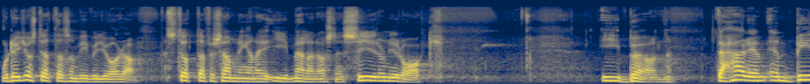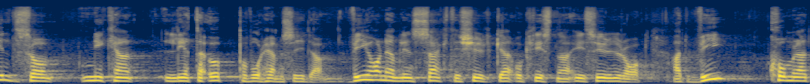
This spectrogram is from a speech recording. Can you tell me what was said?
Och det är just detta som vi vill göra. Stötta församlingarna i Mellanöstern, Syrien och Irak i bön. Det här är en bild som ni kan leta upp på vår hemsida. Vi har nämligen sagt till kyrka och kristna i Syrien och Irak att vi kommer att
